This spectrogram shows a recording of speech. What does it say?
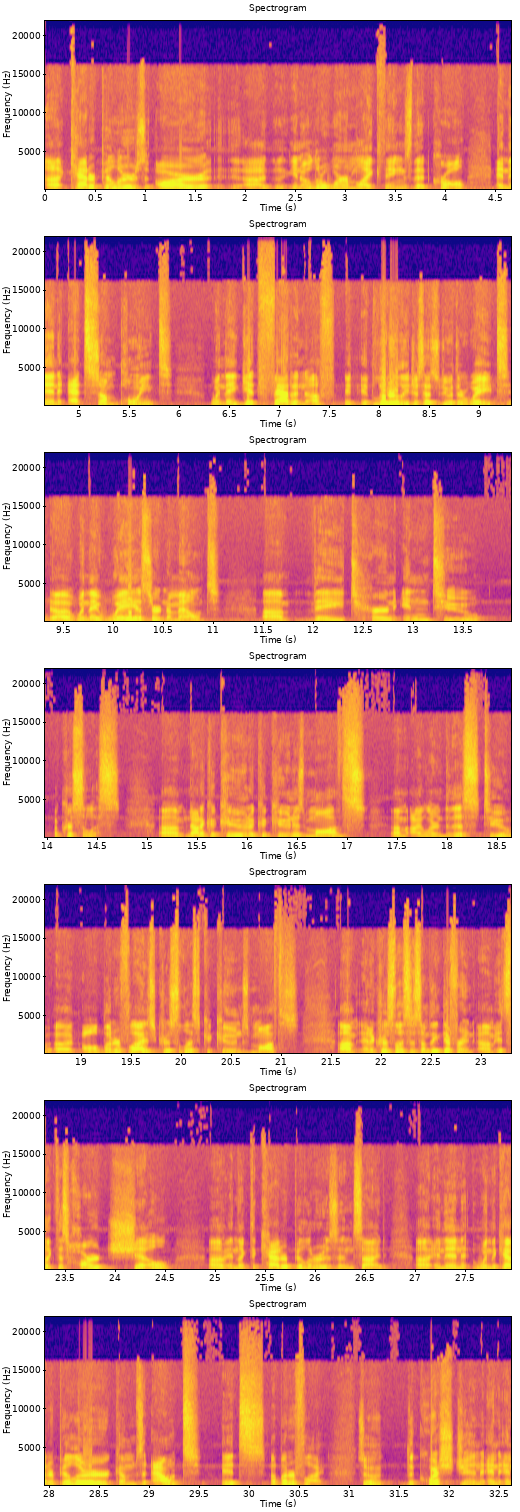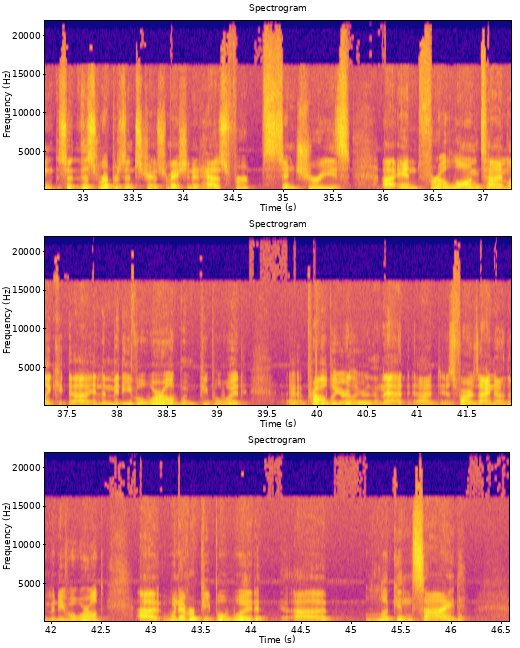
Uh, caterpillars are uh, you know little worm-like things that crawl, and then at some point. When they get fat enough, it, it literally just has to do with their weight. when they weigh a certain amount, um, they turn into a chrysalis. Um, not a cocoon. A cocoon is moths. Um, I learned this too. Uh, all butterflies, chrysalis, cocoons, moths. Um, and a chrysalis is something different. Um, it's like this hard shell, uh, and like the caterpillar is inside. Uh, and then when the caterpillar comes out, it's a butterfly. So the question, and, and so this represents transformation. It has for centuries, uh, and for a long time, like uh, in the medieval world, when people would uh, probably earlier than that, uh, as far as I know, the medieval world, uh, whenever people would uh, look inside,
